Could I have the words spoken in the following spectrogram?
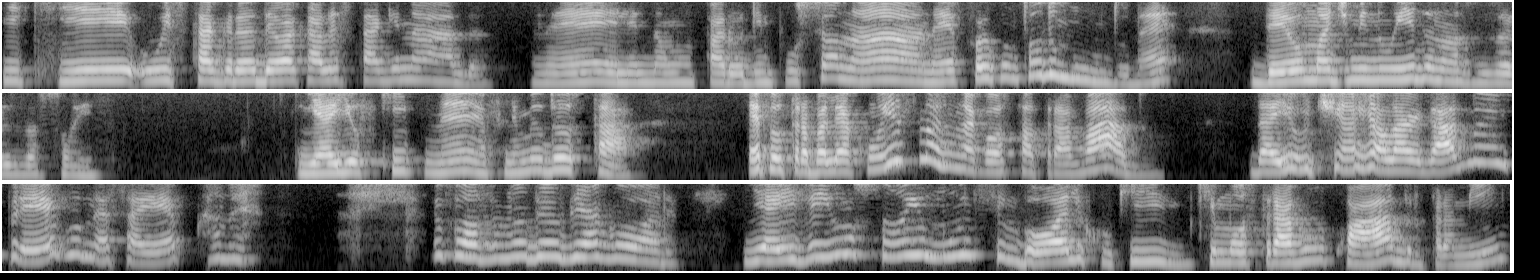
e que o Instagram deu aquela estagnada, né? Ele não parou de impulsionar, né? Foi com todo mundo, né? Deu uma diminuída nas visualizações. E aí eu fiquei, né? Eu falei, meu Deus, tá. É para eu trabalhar com isso, mas o negócio tá travado. Daí eu tinha já largado meu emprego nessa época, né? Eu falava, meu Deus, e agora? E aí veio um sonho muito simbólico que, que mostrava um quadro para mim.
